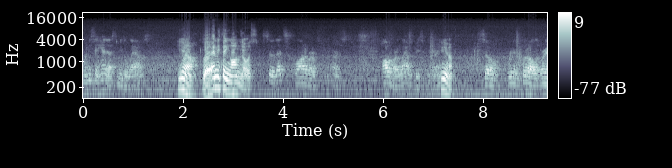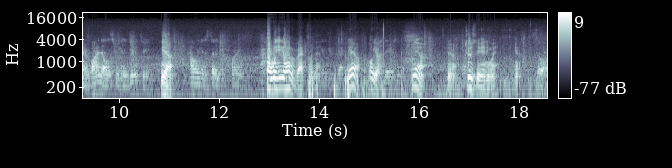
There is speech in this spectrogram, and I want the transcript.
when you say handouts, do you mean the labs? Yeah, well, anything on those. So that's a lot of our, our, all of our labs basically, right? Yeah, So we're gonna put all, we're gonna bind all this, we're gonna give it to you. yeah. How are we gonna study for the finals? Oh, well, you'll have a back for that. gonna give it back Yeah, oh, yeah, Monday or something? yeah, yeah. Tuesday, anyway, yeah. So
